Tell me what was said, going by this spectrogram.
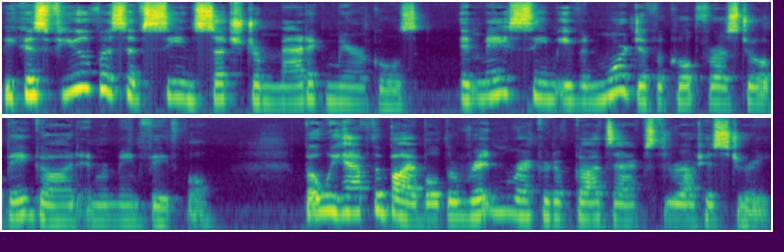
Because few of us have seen such dramatic miracles, it may seem even more difficult for us to obey God and remain faithful. But we have the Bible, the written record of God's acts throughout history.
